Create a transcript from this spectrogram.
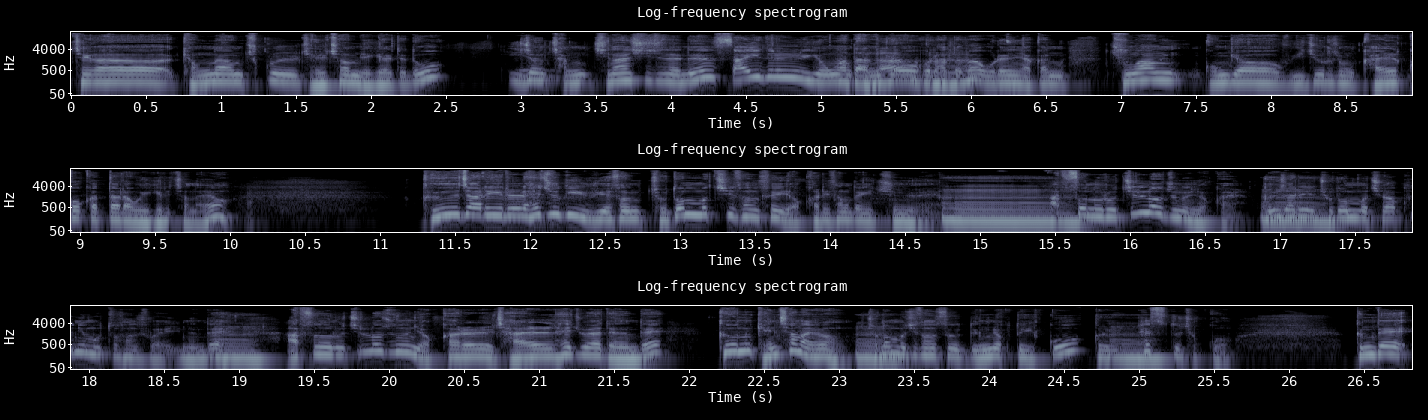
제가 경남 축구를 제일 처음 얘기할 때도 이전 장, 지난 시즌에는 사이드를 이용한 하다가, 공격을 음. 하다가 올해는 약간 중앙 공격 위주로 좀 갈 것 같다라고 얘기를 했잖아요. 그 자리를 해주기 위해선 조던 머치 선수의 역할이 상당히 중요해요. 음. 앞선으로 찔러주는 역할. 그 음. 자리에 조던 머치와 쿠니모토 선수가 있는데 음. 앞선으로 찔러주는 역할을 잘 해줘야 되는데 그거는 괜찮아요. 음. 조던 머치 선수 능력도 있고 그리고 음. 패스도 좋고. 근데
